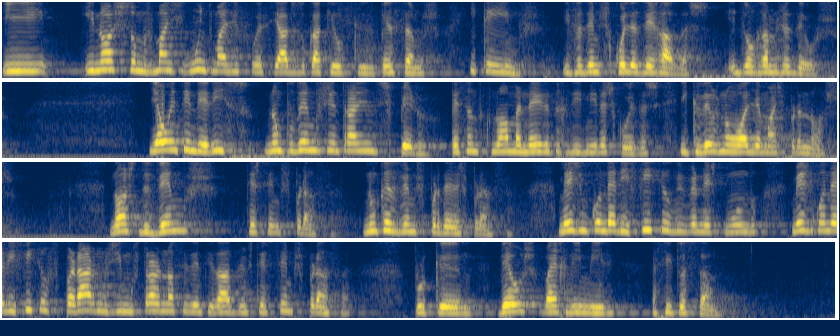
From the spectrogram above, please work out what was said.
e, e nós somos mais, muito mais influenciados do que aquilo que pensamos e caímos e fazemos escolhas erradas e desonramos a Deus. E ao entender isso, não podemos entrar em desespero, pensando que não há maneira de redimir as coisas e que Deus não olha mais para nós. Nós devemos ter sempre esperança. Nunca devemos perder a esperança. Mesmo quando é difícil viver neste mundo, mesmo quando é difícil separar-nos e mostrar a nossa identidade, devemos ter sempre esperança, porque Deus vai redimir a situação.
